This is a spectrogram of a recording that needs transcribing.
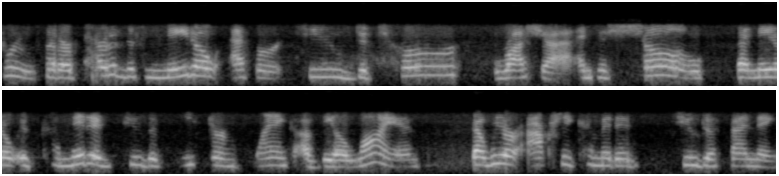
troops that are part of this NATO effort to deter Russia and to show that NATO is committed to this eastern flank of the alliance, that we are actually committed to defending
